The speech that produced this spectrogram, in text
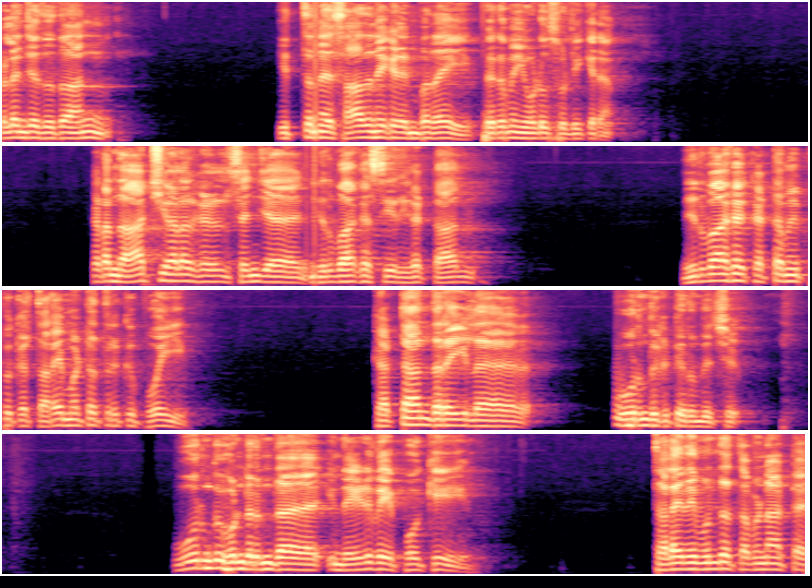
விளைஞ்சதுதான் இத்தனை சாதனைகள் என்பதை பெருமையோடு சொல்லிக்கிறேன். கடந்த ஆட்சியாளர்கள் செஞ்ச நிர்வாக சீர்கேட்டால் நிர்வாக கட்டமைப்புகள் தரைமட்டத்திற்கு போய் கட்டாந்தரையில் ஊர்ந்துக்கிட்டு இருந்துச்சு. ஊர்ந்து கொண்டிருந்த இந்த இழிவை போக்கி தலை நிமிர்ந்த தமிழ்நாட்டை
